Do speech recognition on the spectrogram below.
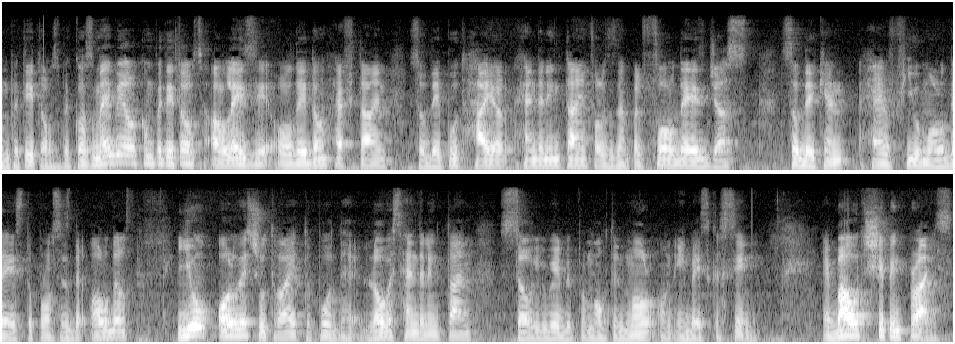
competitors because maybe your competitors are lazy or they don't have time, so they put higher handling time, for example, four days just so they can have few more days to process the orders you always should try to put the lowest handling time so you will be promoted more on eBay's Cassini. About shipping price.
